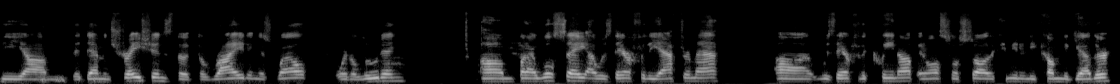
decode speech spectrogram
the um, the demonstrations, the the rioting as well, or the looting. Um, but I will say I was there for the aftermath. Uh, was there for the cleanup and also saw the community come together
